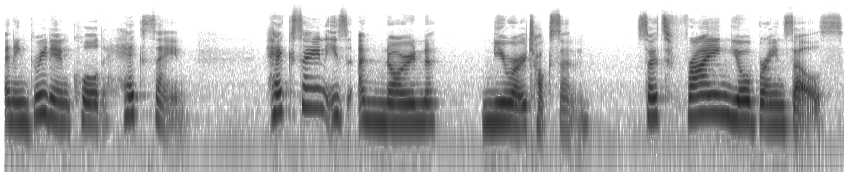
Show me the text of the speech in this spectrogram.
an ingredient called hexane. Hexane is a known neurotoxin. So it's frying your brain cells.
